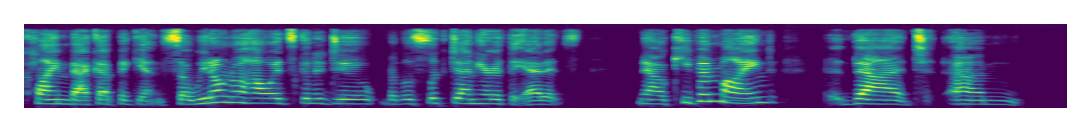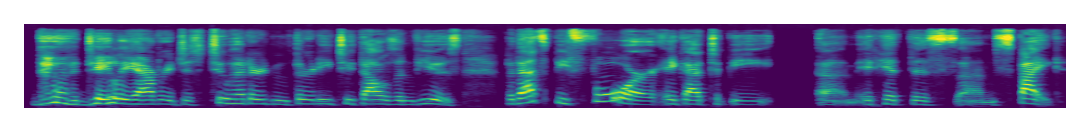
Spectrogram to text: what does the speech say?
climb back up again. So we don't know how it's going to do, but let's look down here at the edits. Now, keep in mind that um, the daily average is 232,000 views, but that's before it got to be, um, it hit this um, spike.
